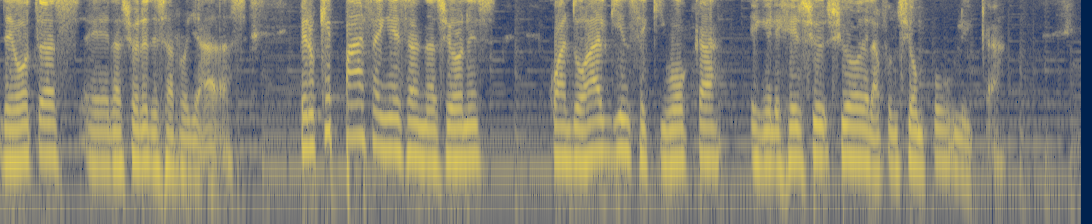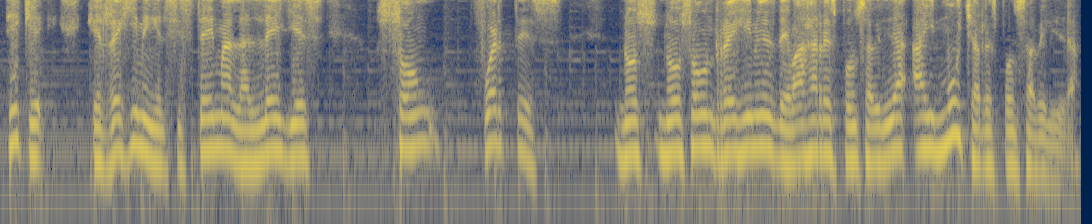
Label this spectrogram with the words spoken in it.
de otras eh, naciones desarrolladas. Pero ¿qué pasa en esas naciones cuando alguien se equivoca en el ejercicio de la función pública? Tiene que, que el régimen, el sistema, las leyes son fuertes, no, son regímenes de baja responsabilidad, hay mucha responsabilidad.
